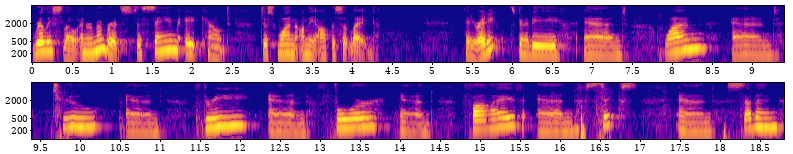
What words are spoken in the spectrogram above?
really slow. And remember, it's the same eight count, just one on the opposite leg. Okay, ready? It's going to be and one and two and three and four and five and six and seven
